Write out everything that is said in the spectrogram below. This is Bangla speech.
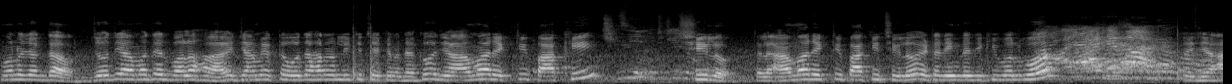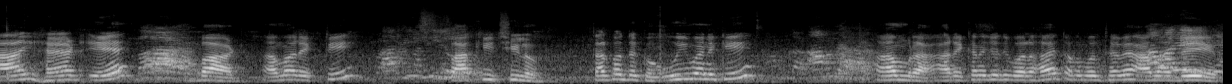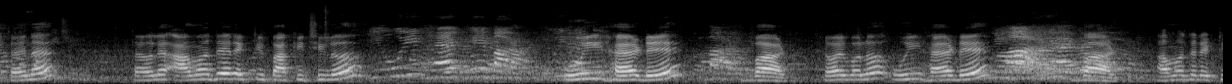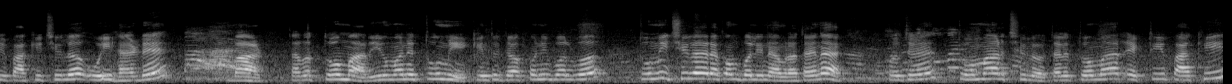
মনোযোগ দাও। যদি আমাদের বলা হয় যে আমি একটা উদাহরণ লিখেছি এখানে, দেখো যে আমার একটি পাখি ছিল। তাহলে আমার একটি পাখি ছিল, এটার ইংরেজি কি বলব? এই যে আই হ্যাড এ বার্ড আমার একটি পাখি ছিল। তারপর দেখো উই মানে কি? আমরা। আর এখানে যদি বলা হয়, তখন বলতে হবে আমাদের তাই না? তাহলে আমাদের একটি পাখি ছিল। We had a bird. সবাই বলো উই হ্যাড এ বার্ড। আমাদের একটি পাখি ছিল উই হ্যাড এ বার্ড। তারপর তোমার ইউ মানে তুমি কিন্তু যখনই বলব তুমি ছিল এরকম বলি না আমরা তাই না? বলছে তোমার ছিল। তাহলে তোমার একটি পাখি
